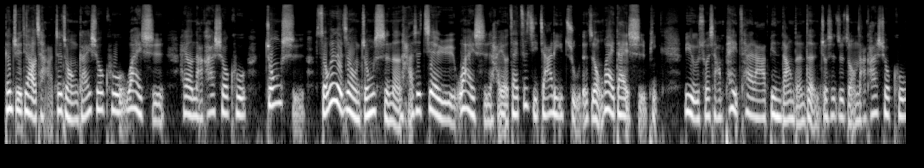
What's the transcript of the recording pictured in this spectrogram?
根据调查，这种该修库外食，还有拿卡修库中食，所谓的这种中食呢，它是介于外食还有在自己家里煮的这种外带食品，例如说像配菜啦、便当等等，就是这种拿卡修库。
